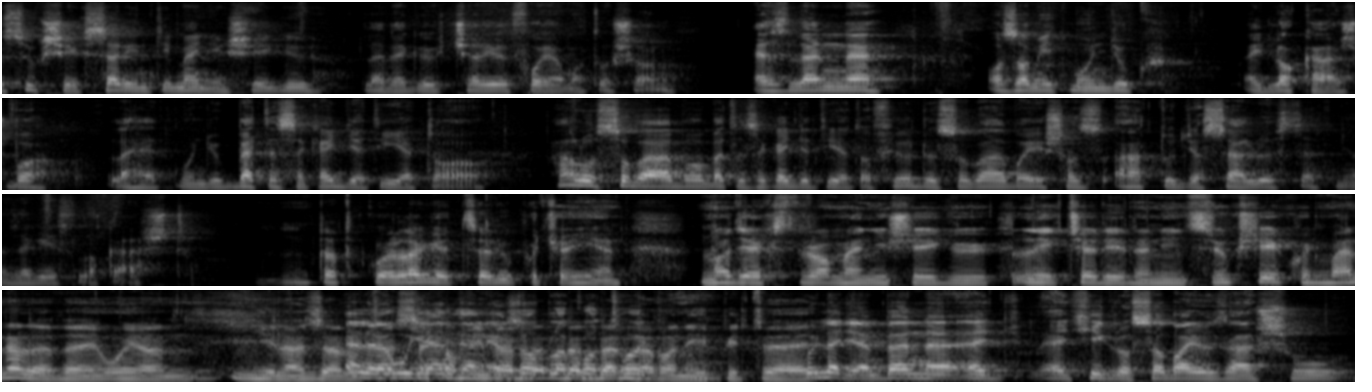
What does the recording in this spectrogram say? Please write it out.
szükség szerinti mennyiségű levegőt cserél folyamatosan. Ez lenne az, amit mondjuk egy lakásba lehet mondjuk beteszek egyet ilyet a hálószobába, beteszek egyet ilyet a fürdőszobába, és az át tudja szellőztetni az egész lakást. Tehát akkor a legegyszerűbb, hogyha ilyen nagy extra mennyiségű légcserére nincs szükség, hogy már eleve olyan nyílászárót Eleve úgy veszek, rendelni az ablakot, be, be, hogy, be van építve hogy legyen benne egy, egy higroszabályozású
